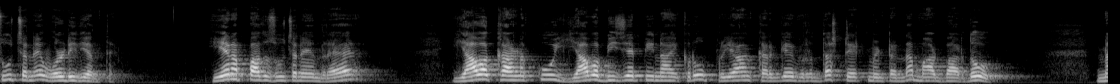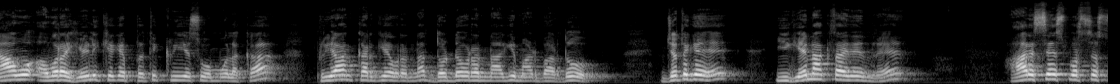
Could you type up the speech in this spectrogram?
ಸೂಚನೆ ಹೊರಡಿದೆಯಂತೆ. ಏನಪ್ಪ ಅದು ಸೂಚನೆ ಅಂದರೆ ಯಾವ ಕಾರಣಕ್ಕೂ ಯಾವ ಬಿ ಜೆ ಪಿ ನಾಯಕರು ಪ್ರಿಯಾಂಕ್ ಖರ್ಗೆ ವಿರುದ್ಧ ಸ್ಟೇಟ್ಮೆಂಟನ್ನು ಮಾಡಬಾರ್ದು. ನಾವು ಅವರ ಹೇಳಿಕೆಗೆ ಪ್ರತಿಕ್ರಿಯಿಸುವ ಮೂಲಕ ಪ್ರಿಯಾಂಕ್ ಖರ್ಗೆ ಅವರನ್ನು ದೊಡ್ಡವರನ್ನಾಗಿ ಮಾಡಬಾರ್ದು. ಜೊತೆಗೆ ಈಗ ಏನಾಗ್ತಾ ಇದೆ ಅಂದರೆ R S S versus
